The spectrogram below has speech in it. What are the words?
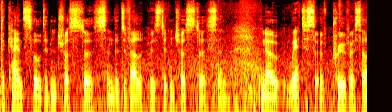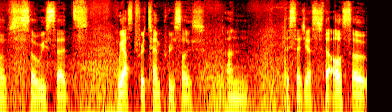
the council didn't trust us, and the developers didn't trust us, and you know we had to sort of prove ourselves. So we said we asked for a temporary site, and they said yes that. Also,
